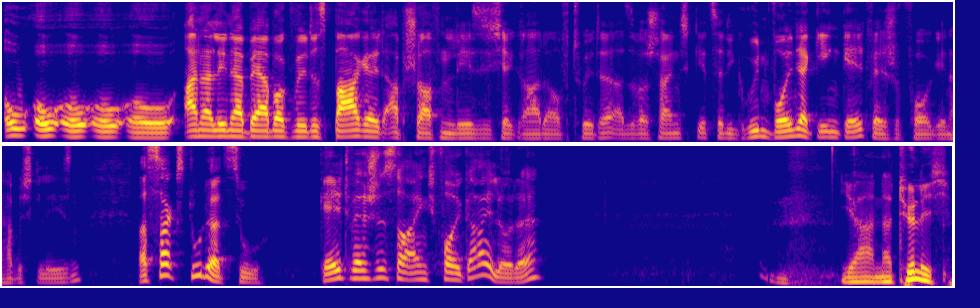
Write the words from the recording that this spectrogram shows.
Oh, oh, oh, oh, oh. Annalena Baerbock will das Bargeld abschaffen, lese ich hier gerade auf Twitter. Also wahrscheinlich geht es ja. Die Grünen wollen ja gegen Geldwäsche vorgehen, habe ich gelesen. Was sagst du dazu? Geldwäsche ist doch eigentlich voll geil, oder? Ja, natürlich.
